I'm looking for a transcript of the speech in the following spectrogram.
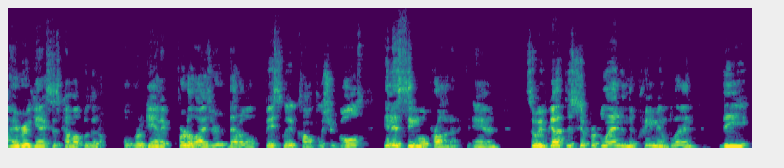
IV Organics has come up with an organic fertilizer that'll basically accomplish your goals in a single product. And so we've got the super blend and the premium blend. The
